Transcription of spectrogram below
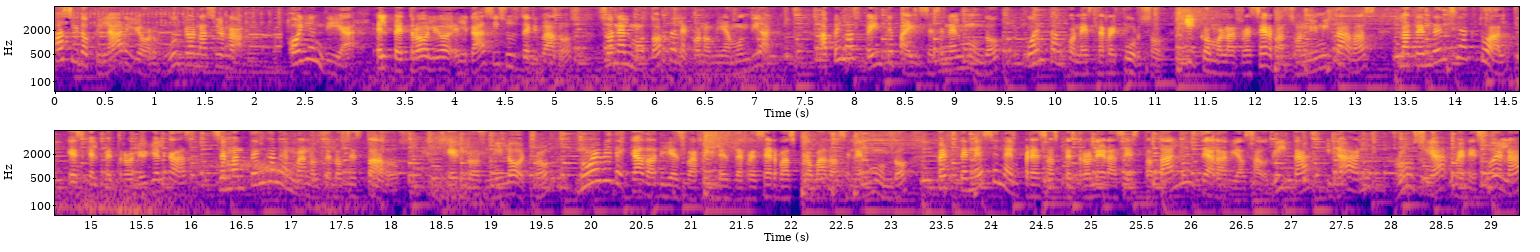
ha sido pilar y orgullo nacional. Hoy en día, el petróleo, el gas y sus derivados son el motor de la economía mundial. Apenas 20 países en el mundo cuentan con este recurso y como las reservas son limitadas, la tendencia actual es que el petróleo y el gas se mantengan en manos de los estados. En 2008, 9 de cada 10 barriles de reservas probadas en el mundo pertenecen a empresas petroleras estatales de Arabia Saudita, Irán, Rusia, Venezuela,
